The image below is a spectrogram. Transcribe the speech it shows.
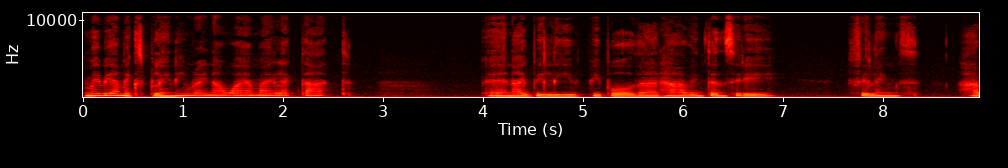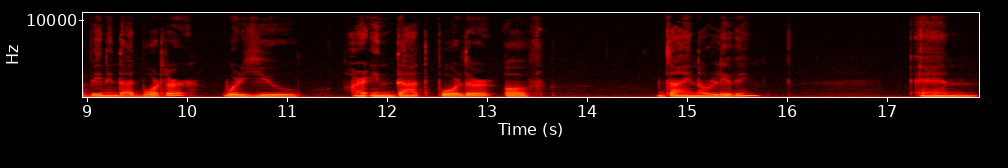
maybe I'm explaining right now why am I like that. And I believe people that have intensity feelings have been in that border where you are in that border of dying or living. And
